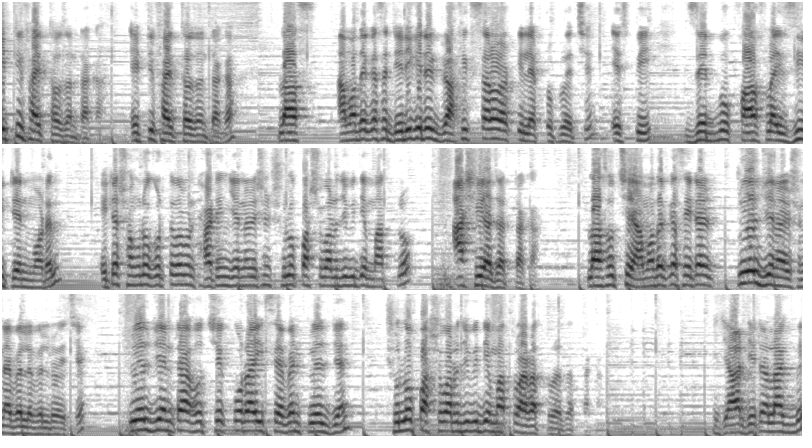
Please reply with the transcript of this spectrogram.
এইট্টি ফাইভ থাউজেন্ড টাকা এইট্টি ফাইভ থাউজেন্ড টাকা প্লাস আমাদের কাছে ডেডিকেটেড গ্রাফিক্স ছাড়াও একটি ল্যাপটপ রয়েছে HP ZBook Firefly G ten model এটা সংগ্রহ করতে পারবেন থার্টিন জেনারেশন ষোলো পাঁচশো বারো জিবি দিয়ে মাত্র আশি হাজার টাকা। প্লাস হচ্ছে আমাদের কাছে এটা টুয়েলভ জেনারেশন অ্যাভেলেবেল রয়েছে। টুয়েলভ জেনটা হচ্ছে কোরাই সেভেন টুয়েলভ জেন ষোলো পাঁচশো বারো জিবি দিয়ে মাত্র আটাত্তর হাজার টাকা। যার যেটা লাগবে,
